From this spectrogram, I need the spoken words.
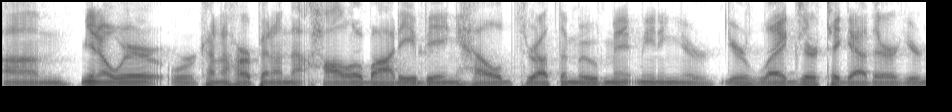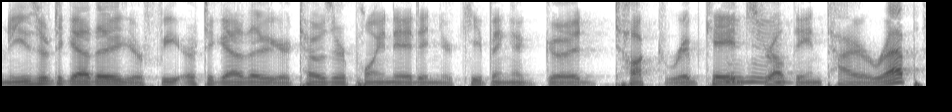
Um, you know, we're we're kind of harping on that hollow body being held throughout the movement, meaning your your legs are together, your knees are together, your feet are together, your toes are pointed, and you're keeping a good tucked rib cage Mm-hmm. throughout the entire rep,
